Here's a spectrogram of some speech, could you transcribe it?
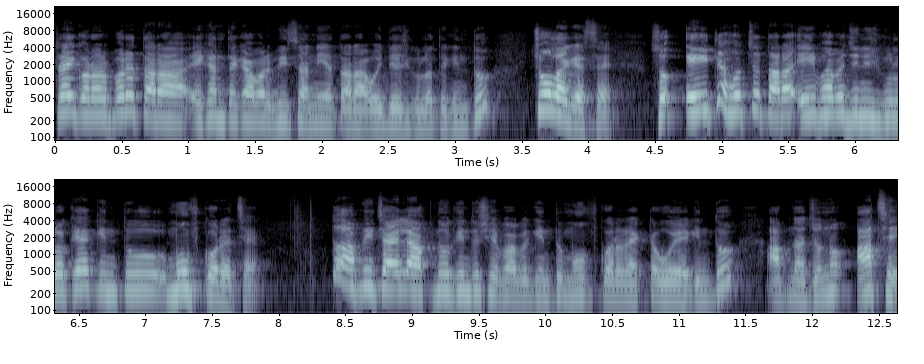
ট্রাই করার পরে তারা এখান থেকে আবার ভিসা নিয়ে তারা ওই দেশগুলোতে কিন্তু চলে গেছে। সো এইটা হচ্ছে তারা এইভাবে জিনিসগুলোকে কিন্তু মুভ করেছে। তো আপনি চাইলে আপনিও কিন্তু সেভাবে কিন্তু মুভ করার একটা ওয়ে কিন্তু আপনার জন্য আছে।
